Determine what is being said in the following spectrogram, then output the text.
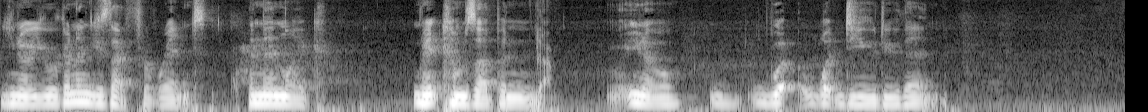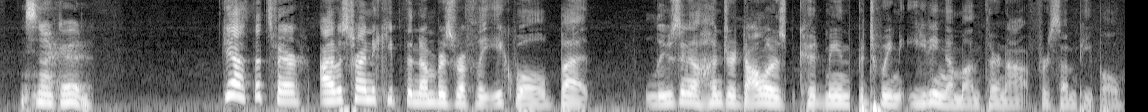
you know, you were gonna use that for rent, and then like, rent comes up, and Yeah. you know, what what do you do then? It's not good. yeah, that's fair. I was trying to keep the numbers roughly equal, but losing a hundred dollars could mean between eating a month or not for some people.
